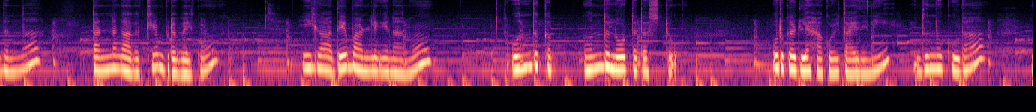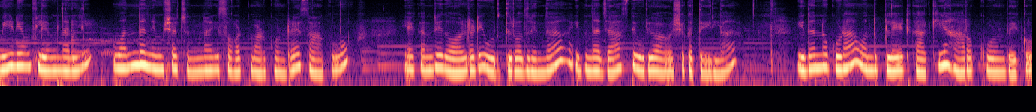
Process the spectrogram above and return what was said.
ಇದನ್ನು ತಣ್ಣಗಾಗಕ್ಕೆ ಬಿಡಬೇಕು. ಈಗ ಅದೇ ಬಾಣಲೆಗೆ ನಾನು ಒಂದು ಕಪ್, ಒಂದು ಲೋಟದಷ್ಟು ಹುರ್ಗಡ್ಲೆ ಹಾಕೊಳ್ತಾ ಇದ್ದೀನಿ. ಇದನ್ನು ಕೂಡ ಮೀಡಿಯಮ್ ಫ್ಲೇಮ್ನಲ್ಲಿ ಒಂದು ನಿಮಿಷ ಚೆನ್ನಾಗಿ ಸಾಟ್ ಮಾಡಿಕೊಂಡ್ರೆ ಸಾಕು. ಯಾಕಂದರೆ ಇದು ಆಲ್ರೆಡಿ ಹುರಿದಿರೋದ್ರಿಂದ ಇದನ್ನು ಜಾಸ್ತಿ ಉರಿಯೋ ಅವಶ್ಯಕತೆ ಇಲ್ಲ. ಇದನ್ನು ಕೂಡ ಒಂದು ಪ್ಲೇಟ್ಗೆ ಹಾಕಿ ಹಾರಕೊಳ್ಬೇಕು.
